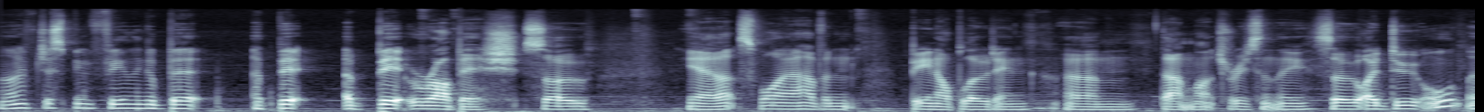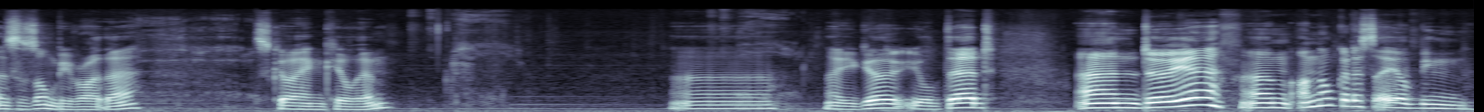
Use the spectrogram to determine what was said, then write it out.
I've just been feeling a bit, a bit, a bit rubbish. So yeah, that's why I haven't been uploading um, that much recently. So I do. Oh, there's a zombie right there. Let's go ahead and kill him. Uh, there you go. You're dead. And uh, yeah, um, I'm not gonna say I've been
